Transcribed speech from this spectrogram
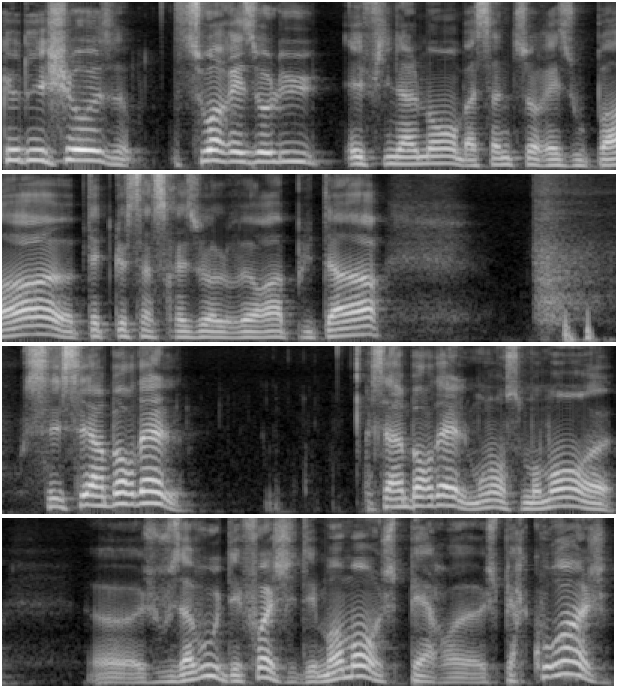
que des choses soit résolu et finalement bah, ça ne se résout pas, euh, peut-être que ça se résolvera plus tard. C'est un bordel. C'est un bordel. Moi en ce moment, euh, euh, je vous avoue, des fois j'ai des moments, je perds, je perds courage.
